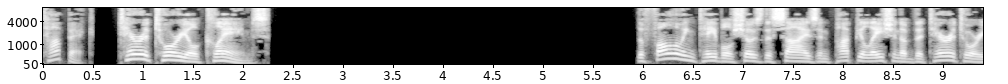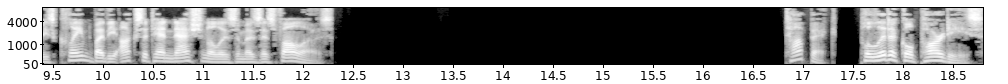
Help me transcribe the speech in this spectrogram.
Topic: Territorial claims The following table shows the size and population of the territories claimed by the Occitan nationalism as as follows. Political parties.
